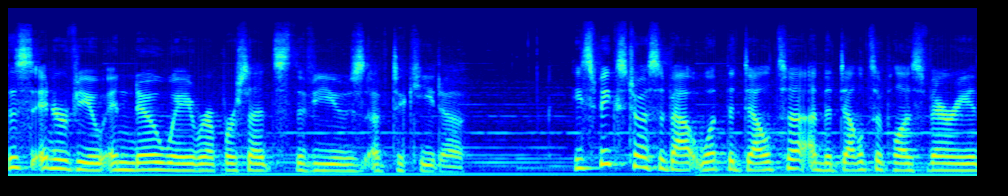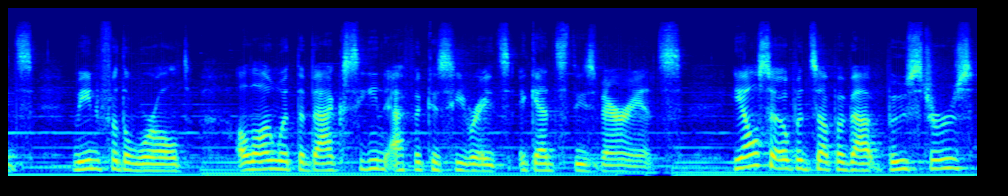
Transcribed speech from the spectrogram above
This interview in no way represents the views of Takeda. He speaks to us about what the Delta and the Delta Plus variants mean for the world, along with the vaccine efficacy rates against these variants. He also opens up about boosters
